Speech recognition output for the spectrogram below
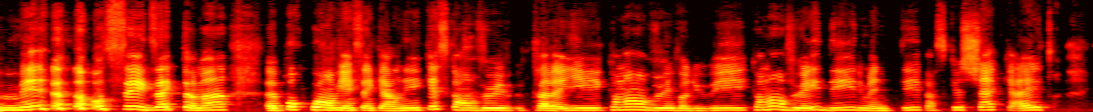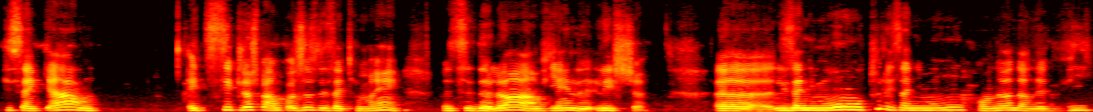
mais on sait exactement euh, pourquoi on vient s'incarner, qu'est-ce qu'on veut travailler, comment on veut évoluer, comment on veut aider l'humanité, parce que chaque être qui s'incarne est ici. Puis là, je ne parle pas juste des êtres humains, c'est de là en vient les chats. Euh, les animaux, tous les animaux qu'on a dans notre vie,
